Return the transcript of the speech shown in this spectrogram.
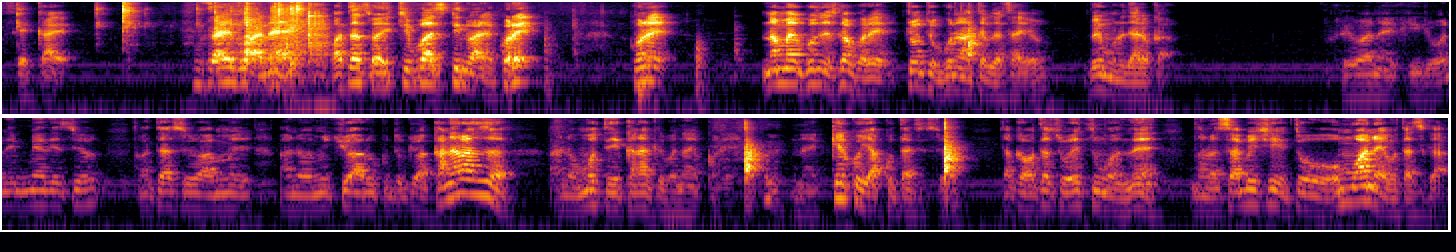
う。正解。最後はね、私は一番好きなのはね、これ。これ、名前ご存知ですか？これ。ちょっとご覧になってくださいよ。どういうものであるか。これはね、非常に有名ですよ。私はあの道を歩くときは必ずあの持っていかなければならない、これ。ね、結構役立つですよ。だから私はいつもね、あの寂しいと思わない私が。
